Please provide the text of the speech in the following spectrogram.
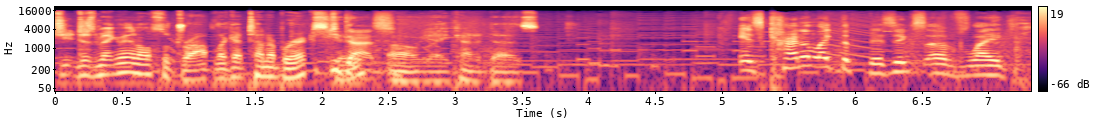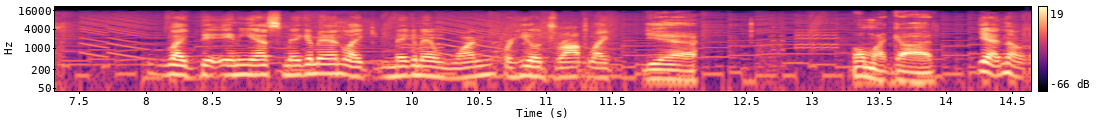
Does Mega Man also drop like a ton of bricks? He does. Oh yeah, he kind of does. it's kind of like the physics of like like the NES Mega Man, like Mega Man 1 where he'll drop like Yeah. Oh my god. yeah, no,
